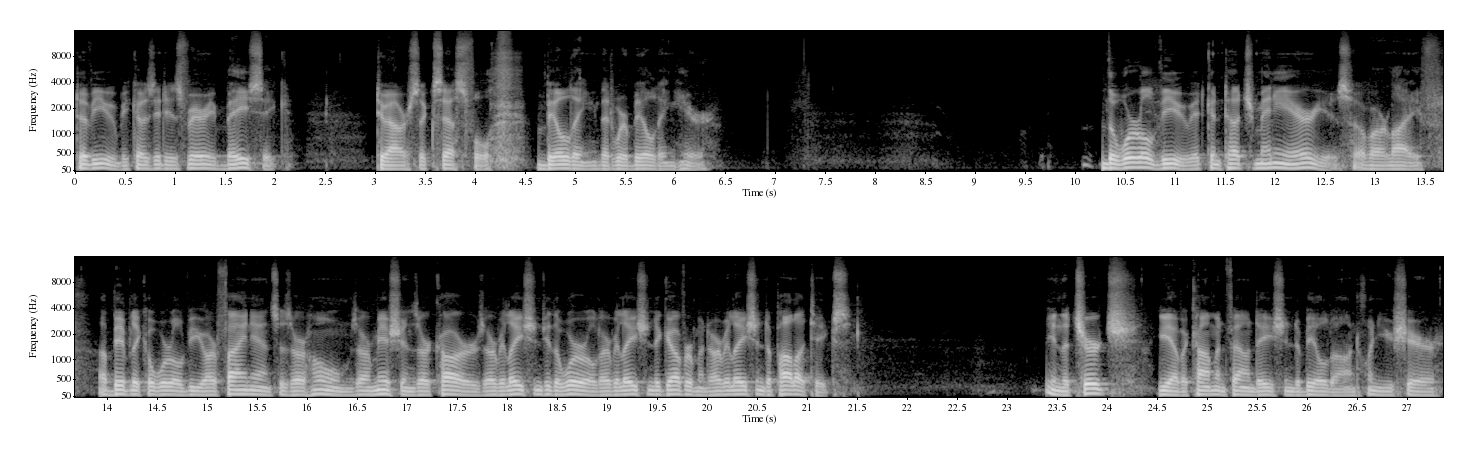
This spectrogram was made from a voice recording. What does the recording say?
to view because it is very basic to our successful building that we're building here. the worldview. It can touch many areas of our life. A biblical worldview, our finances, our homes, our missions, our cars, our relation to the world, our relation to government, our relation to politics. In the church, you have a common foundation to build on when you share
